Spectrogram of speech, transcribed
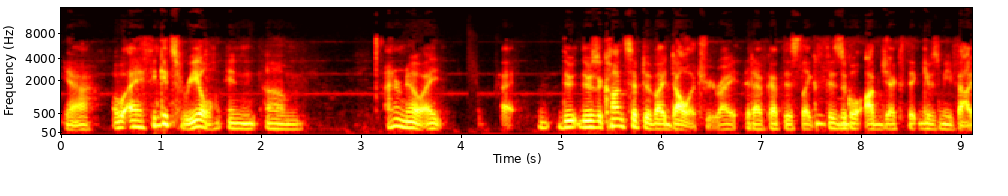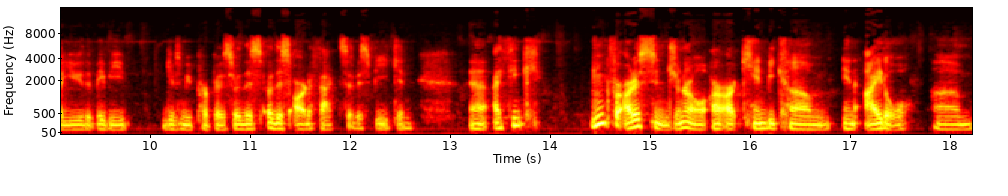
Yeah, well, I think it's real, and um, I don't know. I, I there, there's a concept of idolatry, right? That I've got this like Mhm. physical object that gives me value, that maybe gives me purpose, or this or this artifact, so to speak. And uh, I think, I think for artists in general, our art can become an idol um,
